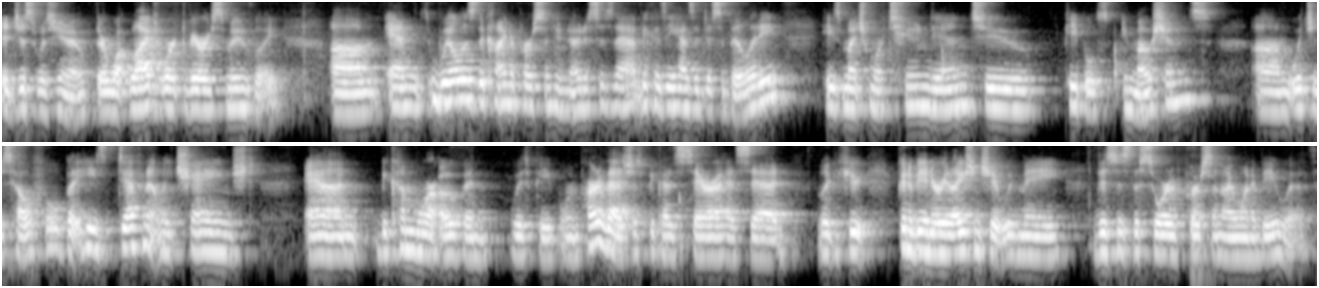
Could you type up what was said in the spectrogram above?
It just was, you know, their lives worked very smoothly. Um, and Will is the kind of person who notices that because he has a disability. He's much more tuned in to people's emotions, um, which is helpful. But he's definitely changed and become more open with people. And part of that is just because Sarah has said, "Look, if you're going to be in a relationship with me, this is the sort of person I want to be with."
